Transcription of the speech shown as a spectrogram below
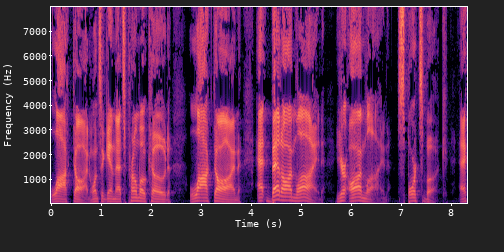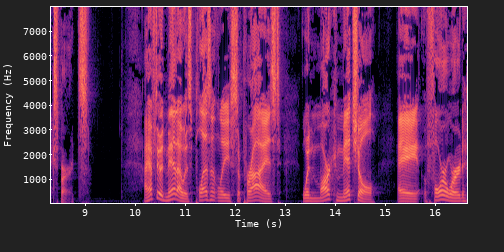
locked on. Once again, that's promo code locked on at Bet Online, your online sportsbook experts. I have to admit, I was pleasantly surprised when Mark Mitchell, a forward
